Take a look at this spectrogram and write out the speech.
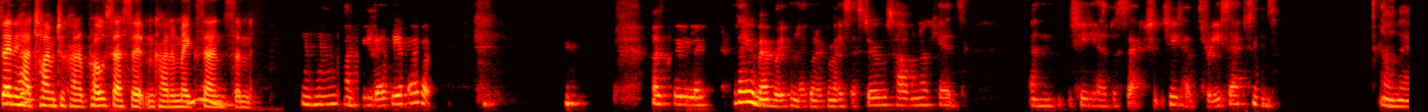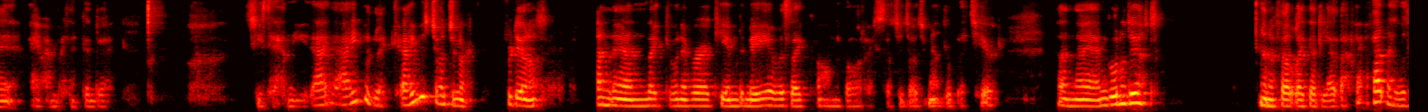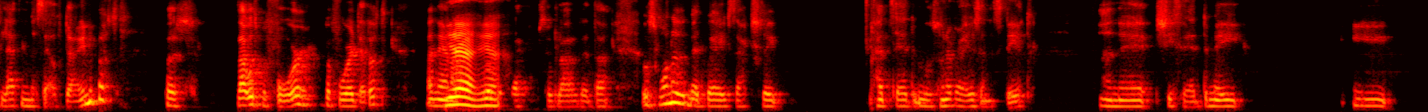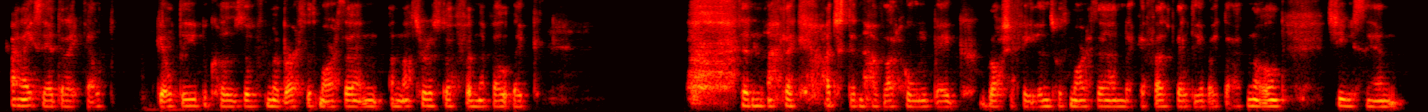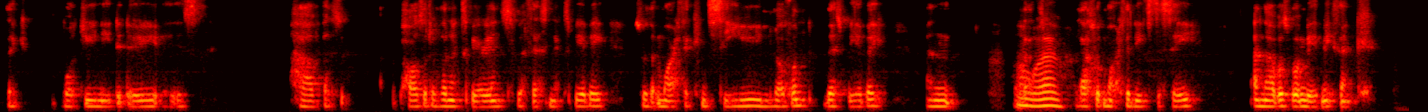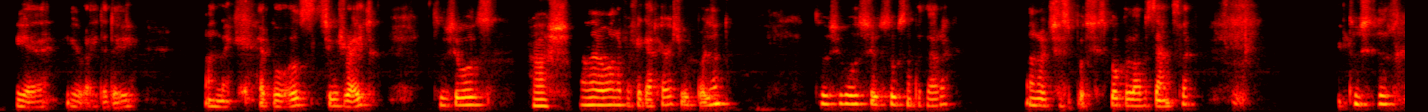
Then you had time to kind of process it and kind of make sense. And mm-hmm, and feel guilty about it. I feel like, I remember even like whenever my sister was having her kids, and she had a section. She had three sections, and uh, I remember thinking to, she's telling me I, I would like I was judging her for doing it, and then like whenever it came to me, I was like, oh my god, I'm such a judgmental bitch here, and I am going to do it. And I felt like I'd let, I felt like I was letting myself down a bit, but that was before before I did it. And then Yeah, yeah. I like, I'm so glad I did that. It was one of the midwives actually had said it was whenever I was in a state, and uh, she said to me, "You," and I said that I felt guilty because of my birth with Martha and, and that sort of stuff, and I felt like didn't like I just didn't have that whole big rush of feelings with Martha, and like I felt guilty about that and all. She was saying like, what you need to do is have a positive an experience with this next baby, so that Martha can see you loving this baby, and oh that's, wow, that's what Martha needs to see. And that was what made me think, yeah, you're right, I do. And like it was, she was right. So she was. gosh, And I will never forget her. She was brilliant. So she was, she was so sympathetic. And it just she spoke a lot of sense, like so she did.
